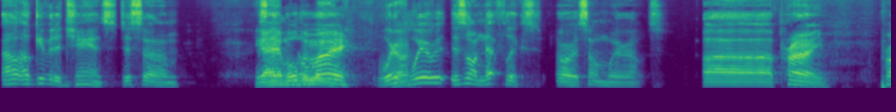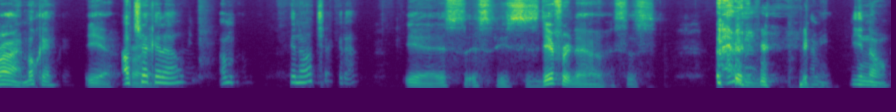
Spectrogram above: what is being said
I'll, I'll give it a chance. Just um, You gotta have open mind. where Huh? where is it on Netflix or somewhere else? Uh Prime. Prime. Okay, Yeah. I'll check it out. I'm, you know, I'll check it out. Yeah, it's it's it's, it's different now. This is I mean, I mean, you know,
